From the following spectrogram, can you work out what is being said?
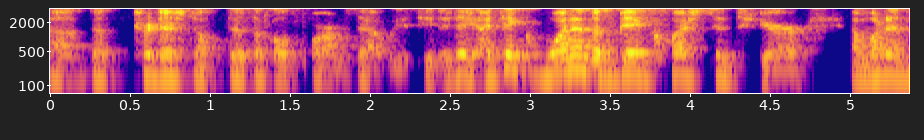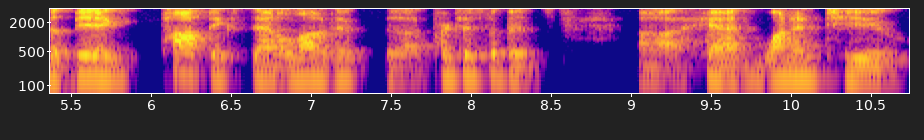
uh, the traditional physical forms that we see today. I think one of the big questions here, and one of the big topics that a lot of the, the participants uh, had wanted to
